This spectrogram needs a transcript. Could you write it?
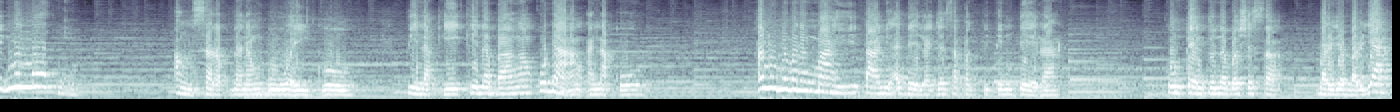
Tignan mo ako. Ang sarap na ng buhay ko. Pinakikinabangan ko na ang anak ko. Ano naman ang mahihita ni Adela dyan sa pagtitindera? Kontento na ba siya sa barya-barya?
